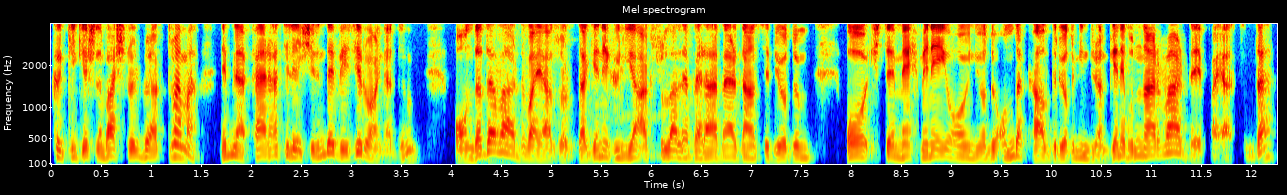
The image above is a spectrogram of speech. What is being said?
42 yaşında başrol bıraktım ama ne bileyim Ferhat ile Şirin'de vezir oynadım. Onda da vardı bayağı zorluklar. Gene Hülya Aksular'la beraber dans ediyordum. O işte Mehmene'yi oynuyordu. Onu da kaldırıyordum, indiriyordum. Gene bunlar vardı hep hayatımda.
